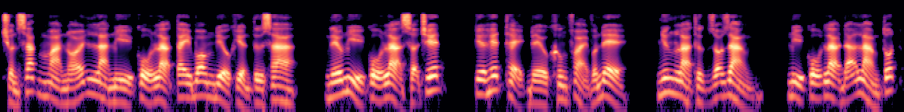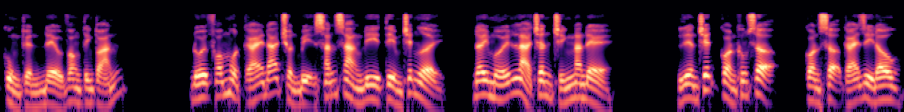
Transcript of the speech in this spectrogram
chuẩn xác mà nói là nỉ cổ lạ tay bom điều khiển từ xa, nếu nỉ cổ lạ sợ chết, kia hết thảy đều không phải vấn đề, nhưng là thực rõ ràng, nỉ cổ lạ đã làm tốt cùng thuyền đều vong tính toán. Đối phó một cái đã chuẩn bị sẵn sàng đi tìm chết người, đây mới là chân chính nan đề. Liền chết còn không sợ, còn sợ cái gì đâu.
